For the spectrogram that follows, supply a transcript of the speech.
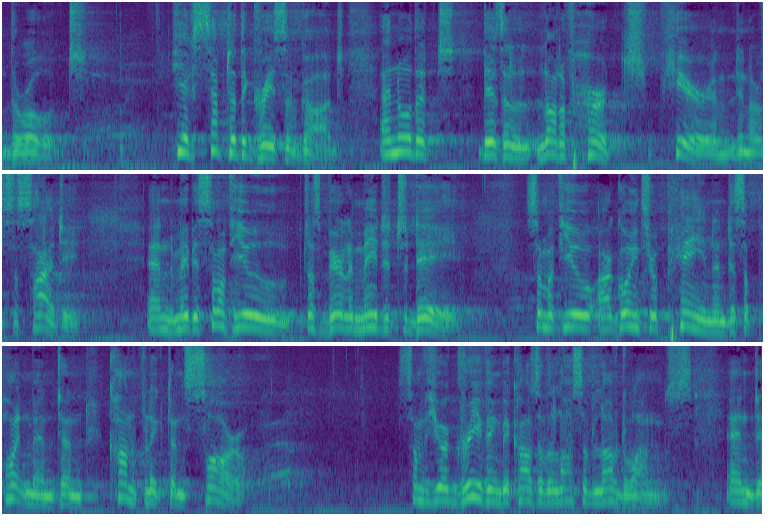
the road. He accepted the grace of God. I know that there's a lot of hurt here and in our society, and maybe some of you just barely made it today. Some of you are going through pain and disappointment and conflict and sorrow. Some of you are grieving because of the loss of loved ones, and uh,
